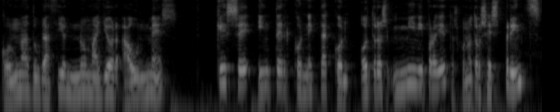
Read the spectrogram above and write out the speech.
con una duración no mayor a un mes que se interconecta con otros mini proyectos, con otros sprints,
